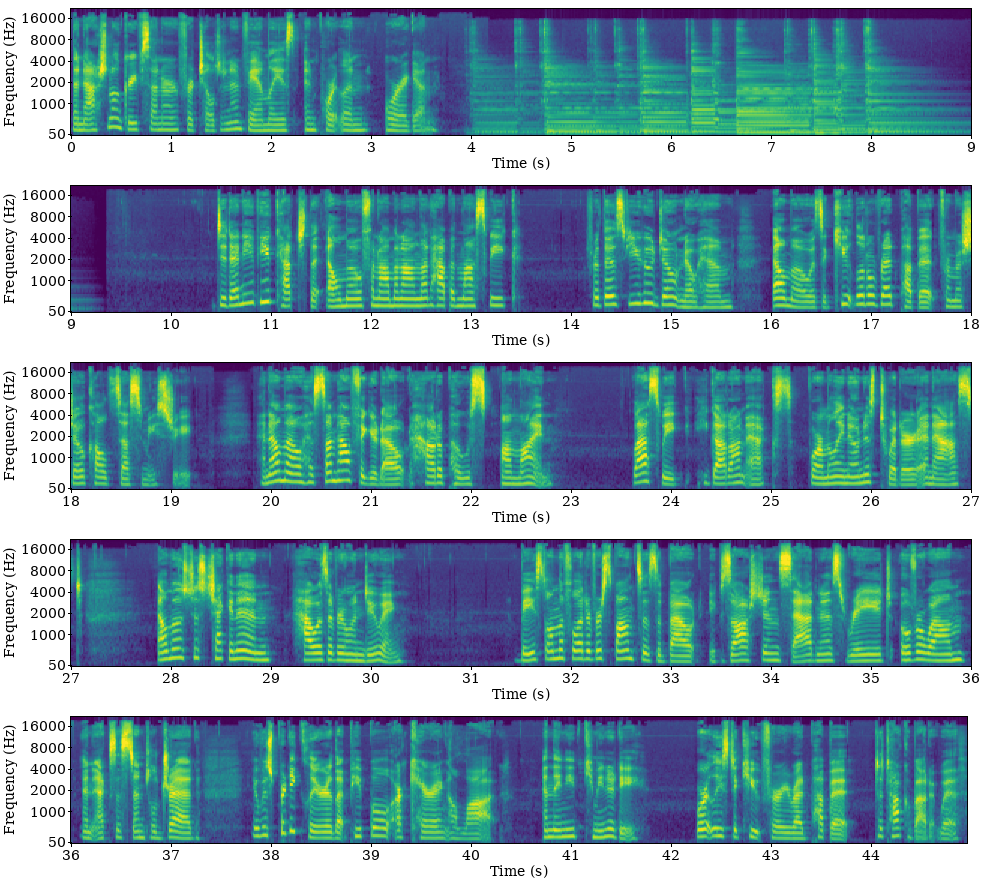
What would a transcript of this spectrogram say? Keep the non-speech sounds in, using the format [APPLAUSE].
the National Grief Center for Children and Families in Portland, Oregon. Did any of you catch the Elmo phenomenon that happened last week? For those of you who don't know him, Elmo is a cute little red puppet from a show called Sesame Street. And Elmo has somehow figured out how to post online. Last week, he got on X, formerly known as Twitter, and asked, Elmo's just checking in. How is everyone doing? Based on the flood of responses about exhaustion, sadness, rage, overwhelm, and existential dread, it was pretty clear that people are caring a lot and they need community, or at least a cute furry red puppet to talk about it with.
